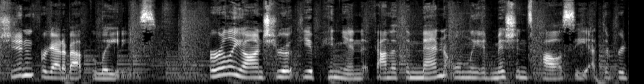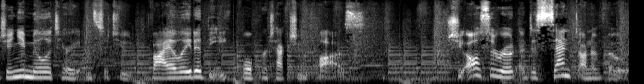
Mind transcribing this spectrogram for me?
she didn't forget about the ladies. Early on, she wrote the opinion that found that the men only admissions policy at the Virginia Military Institute violated the Equal Protection Clause. She also wrote a dissent on a vote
